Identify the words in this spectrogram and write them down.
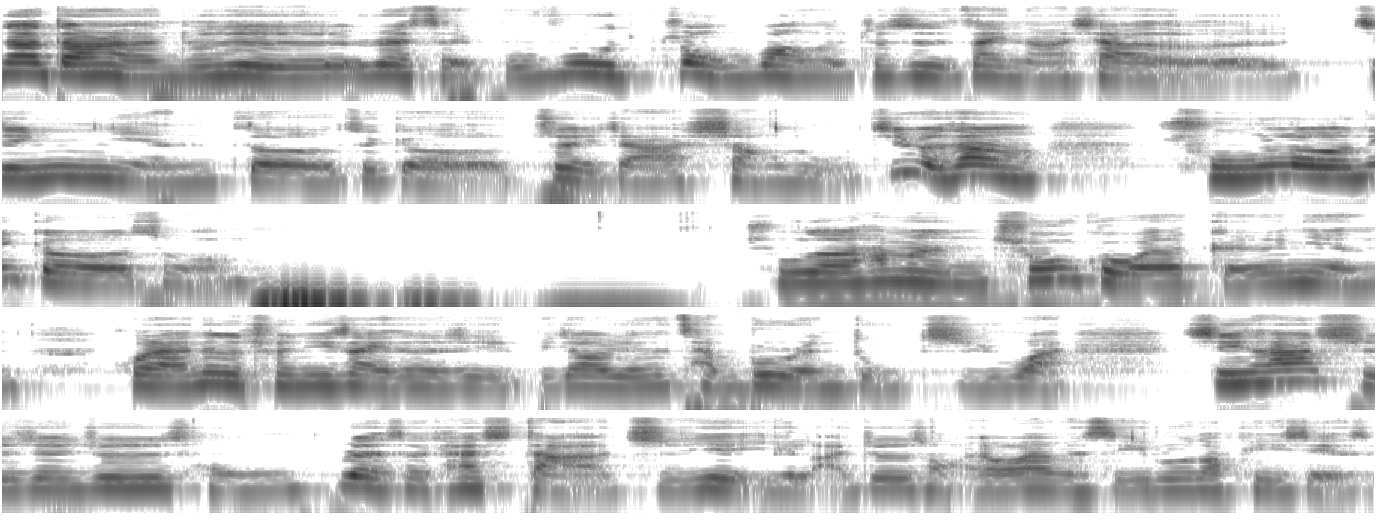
那当然，就是 Ras 也不负众望的，就是在拿下了今年的这个最佳上路。基本上，除了那个什么，除了他们出国的隔年回来那个春季赛真的是比较有点惨不忍睹之外，其他时间就是从 Rest 开始打职业以来，就是从 LMC 落到 PCS，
